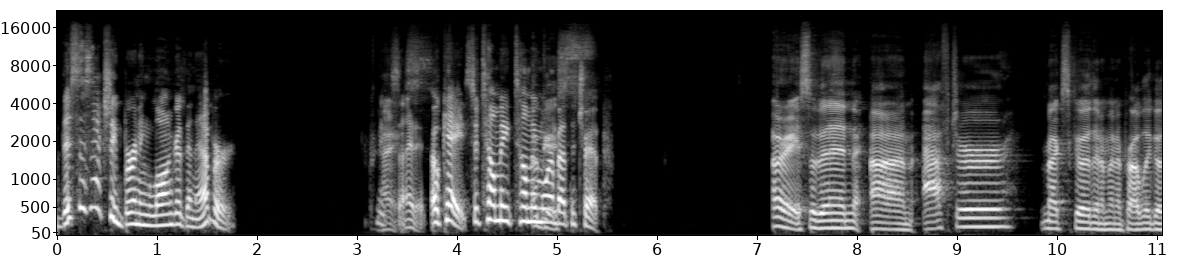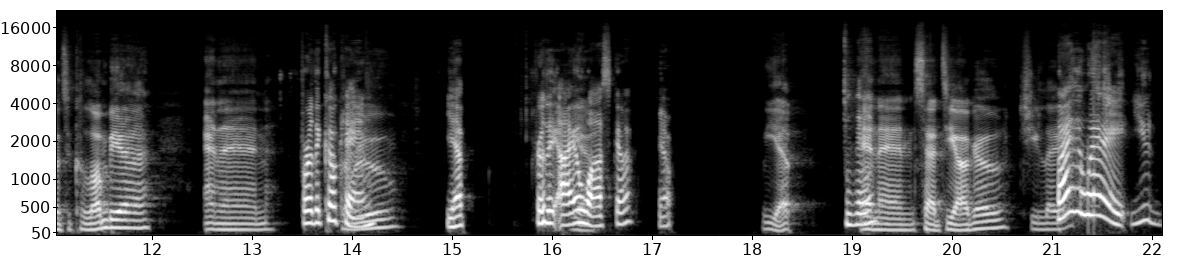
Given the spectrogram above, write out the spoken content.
this is actually burning longer than ever. Pretty excited. Nice. Okay, so tell me tell me more about the trip. All right, so then um, after Mexico, then I'm gonna probably go to Colombia, and then For the cocaine. Peru. Yep. For the ayahuasca. Yep. Mhm. And then Santiago, Chile. By the way, you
